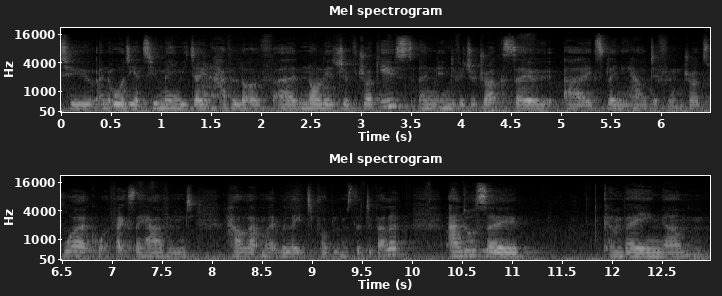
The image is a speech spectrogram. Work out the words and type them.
to an audience who maybe don't have a lot of uh, knowledge of drug use and individual drugs. So, uh, explaining how different drugs work, what effects they have, and how that might relate to problems that develop, and also conveying um,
